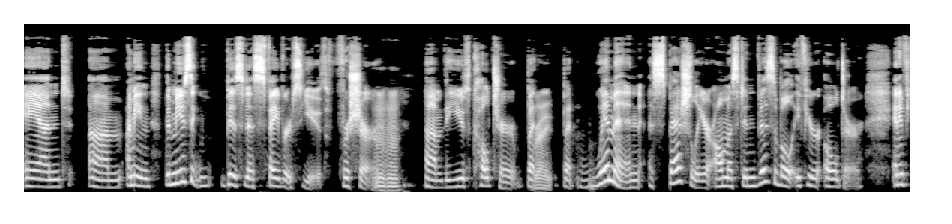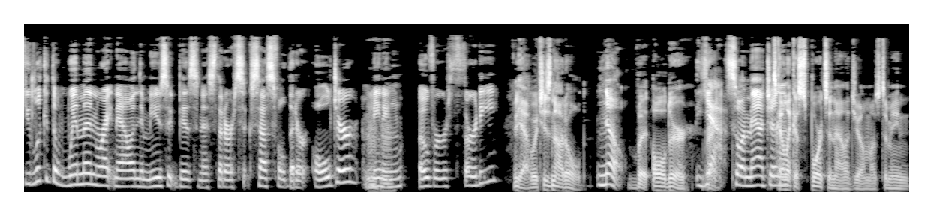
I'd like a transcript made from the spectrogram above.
And um i mean the music business favors youth for sure. Hmm um, the youth culture, but right. but women especially are almost invisible if you're older. And if you look at the women right now in the music business that are successful that are older, Mhm. meaning over 30, Yeah, which is not old, no. but older. Yeah, Right. so imagine It's kind of like a sports analogy almost. I mean,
